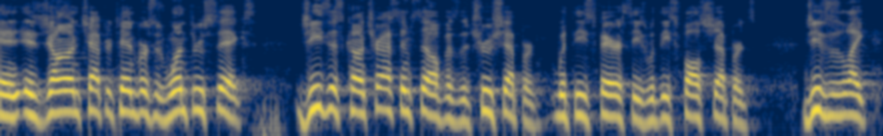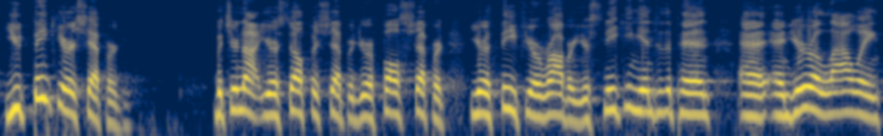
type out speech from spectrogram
is John chapter 10, verses 1 through 6. Jesus contrasts himself as the true shepherd with these Pharisees, with these false shepherds. Jesus is like, you think you're a shepherd, but you're not. You're a selfish shepherd. You're a false shepherd. You're a thief. You're a robber. You're sneaking into the pen and, and you're allowing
